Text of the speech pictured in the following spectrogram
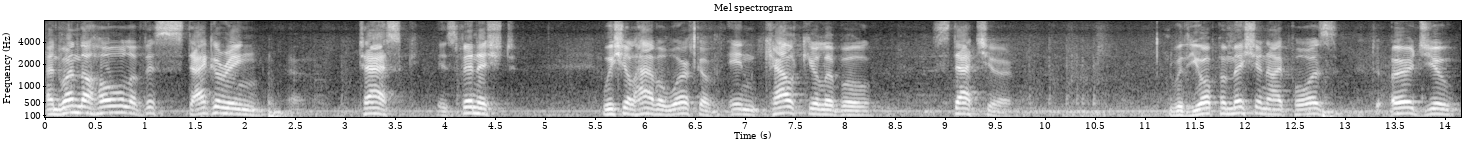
And when the whole of this staggering uh, task is finished, we shall have a work of incalculable stature. With your permission, I pause to urge you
